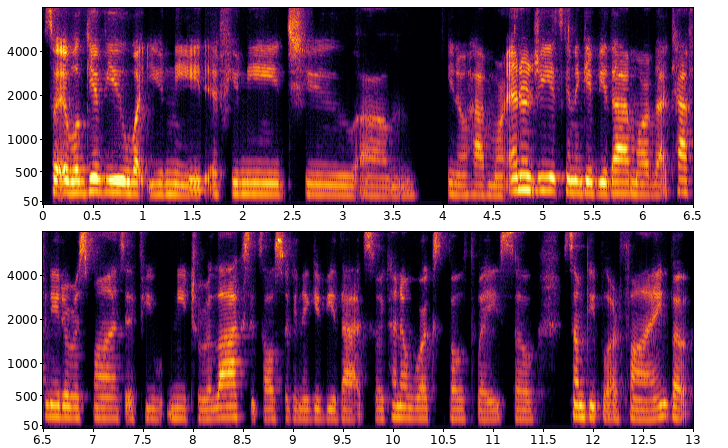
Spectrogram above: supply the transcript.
So it will give you what you need. If you need to um, you know have more energy it's going to give you that more of that caffeinated response if you need to relax it's also going to give you that so it kind of works both ways so some people are fine but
